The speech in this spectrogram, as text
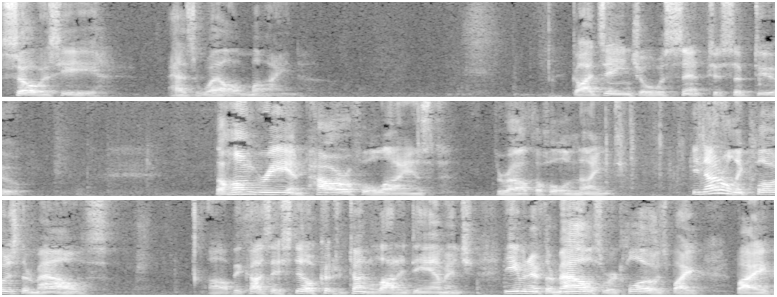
so is he as well mine. God's angel was sent to subdue the hungry and powerful lions throughout the whole night. He not only closed their mouths, uh, because they still could have done a lot of damage, even if their mouths were closed by, by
